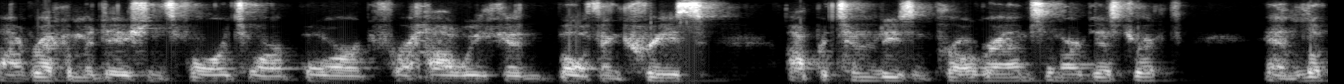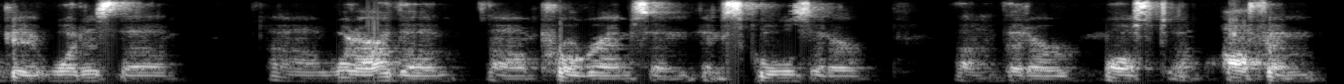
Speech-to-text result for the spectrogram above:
uh, recommendations forward to our board for how we could both increase opportunities and programs in our district and look at what is the uh, what are the uh, programs and, and, schools that are uh, that are most often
